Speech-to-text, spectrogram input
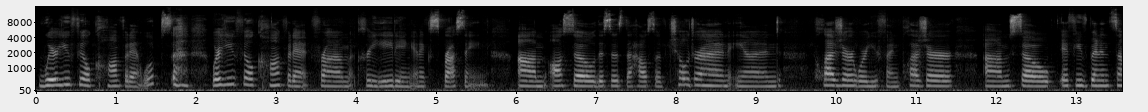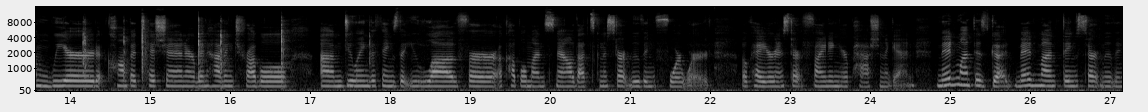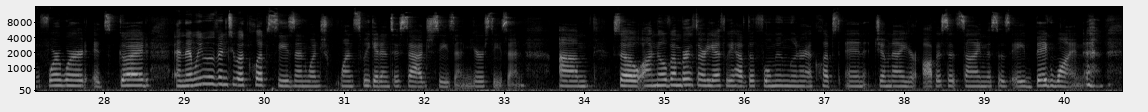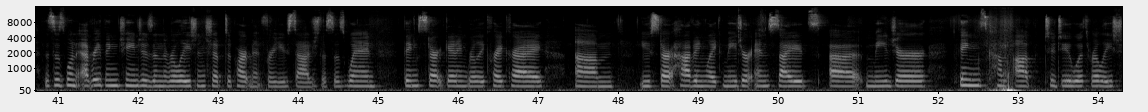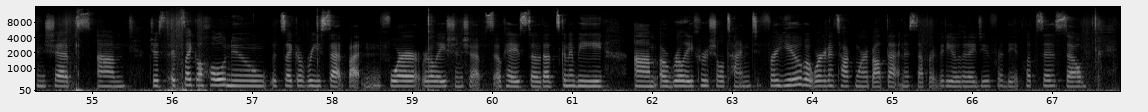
Where you feel confident, whoops, where you feel confident from creating and expressing. Um, also, this is the house of children and pleasure, where you find pleasure. Um, so, if you've been in some weird competition or been having trouble um, doing the things that you love for a couple months now, that's going to start moving forward. Okay, you're going to start finding your passion again. Mid month is good. Mid month, things start moving forward. It's good. And then we move into eclipse season once, once we get into Sag season, your season. Um, so on November 30th, we have the full moon lunar eclipse in Gemini, your opposite sign. This is a big one. this is when everything changes in the relationship department for you, Sag. This is when things start getting really cray cray. Um, you start having like major insights, uh, major things come up to do with relationships. Um, just it's like a whole new, it's like a reset button for relationships. Okay, so that's going to be um, a really crucial time to, for you, but we're going to talk more about that in a separate video that I do for the eclipses. So,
